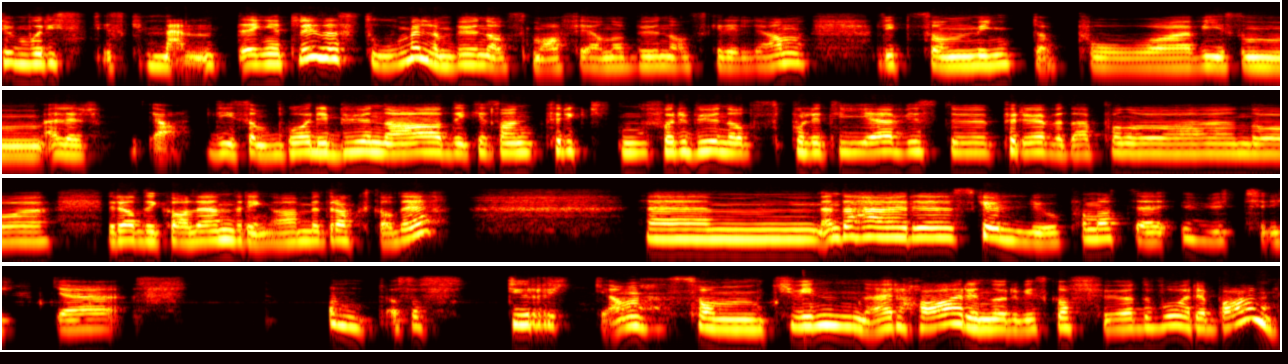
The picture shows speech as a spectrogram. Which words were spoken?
humoristisk ment, egentlig. Det sto mellom bunadsmafiaen og bunadsgeriljaen. Litt sånn mynta på vi som Eller ja, de som går i bunad, ikke sant. Frykten for bunadspolitiet hvis du prøver deg på noen noe radikale endringer med drakta di. Um, men det her skulle jo på en måte uttrykke altså styrken som kvinner har når vi skal føde våre barn.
